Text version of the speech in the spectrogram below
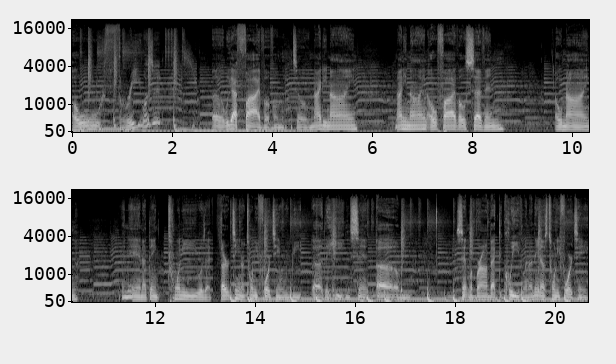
03 was it? uh, we got five of them. So 99, 99, 05, 07, 09. And then I think 20 was at 13 or 2014 we beat uh, the Heat and sent um, sent LeBron back to Cleveland. I think that was 2014.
